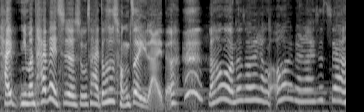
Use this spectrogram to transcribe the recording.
台你们台北吃的蔬菜都是从这里来的，然后我那时候就想说，哦，原来是这样，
